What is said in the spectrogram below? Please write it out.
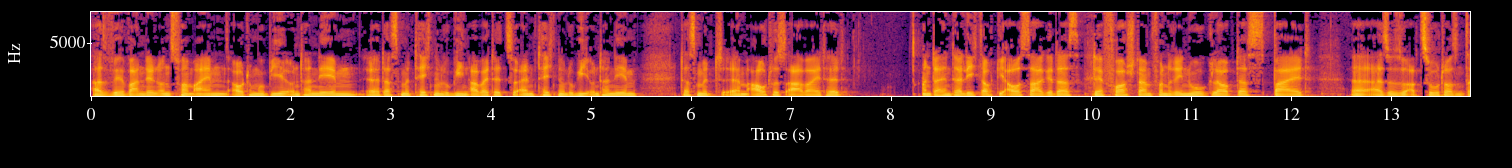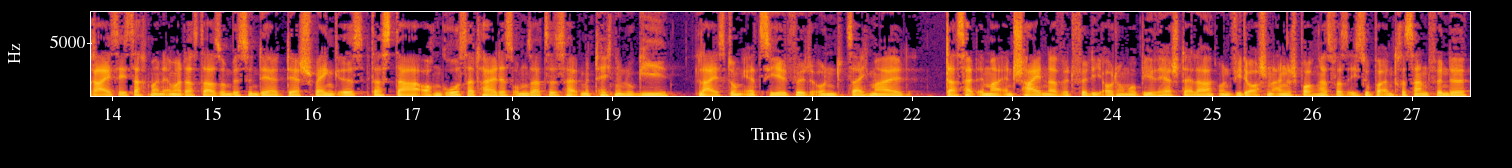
Also wir wandeln uns von einem Automobilunternehmen, äh, das mit Technologien arbeitet, zu einem Technologieunternehmen, das mit ähm, Autos arbeitet. Und dahinter liegt auch die Aussage, dass der Vorstand von Renault glaubt, dass bald, also so ab 2030 sagt man immer, dass da so ein bisschen der, der Schwenk ist, dass da auch ein großer Teil des Umsatzes halt mit Technologieleistung erzielt wird und, sag ich mal, das halt immer entscheidender wird für die Automobilhersteller. Und wie du auch schon angesprochen hast, was ich super interessant finde,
